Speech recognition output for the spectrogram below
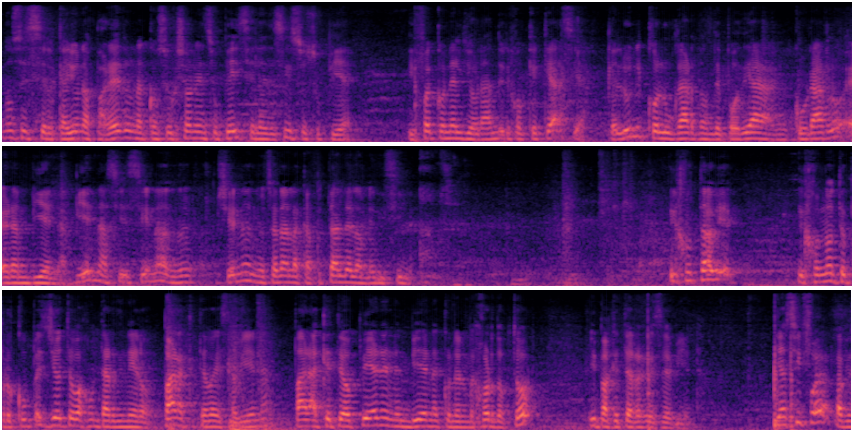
no sé si se le cayó una pared, una construcción en su pie y se le deshizo su pie. Y fue con él llorando y dijo qué hacía, que el único lugar donde podían curarlo era en Viena. Viena, es, 100 años, 100 años era la capital de la medicina. Dijo, está bien. Dijo, no te preocupes, yo te voy a juntar dinero para que te vayas a Viena, para que te operen en Viena con el mejor doctor y para que te regreses de Viena. Y así fue. Rabbi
